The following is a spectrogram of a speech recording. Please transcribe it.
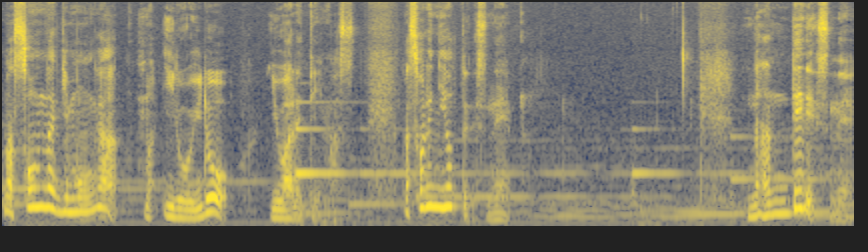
まあ、そんな疑問がいろいろ言われています。まあ、それによってですねなんでですね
